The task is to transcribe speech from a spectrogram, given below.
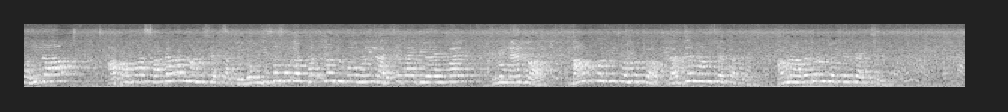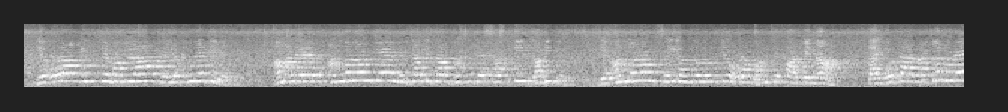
মহিলা আপামর সাধারণ মানুষের কাছে এবং বিশেষত ছাত্র যুব মহিলা এসএফআই ডিওএফআই এবং অ্যাডওয়া বাম কর্মী সমর্থক, রাজ্যের মানুষের কাছে আমরা আবেদন করতে চাইছি যে ওরা মিথ্যে মামলা জেলে পুড়ে দিয়ে আমাদের আন্দোলনকে নির্যাতিতা দোষীদের শাস্তির দাবিতে যে আন্দোলন, সেই আন্দোলনকে ওরা ভাঙতে পারবে না। তাই গোটা রাজ্য জুড়ে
